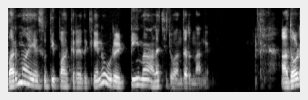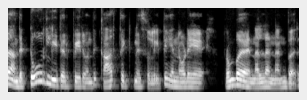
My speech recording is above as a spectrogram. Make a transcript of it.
பர்மாயை சுற்றி பார்க்கறதுக்குன்னு ஒரு டீமை அழைச்சிட்டு வந்திருந்தாங்க. அதோட அந்த டூர் லீடர் பேர் வந்து கார்த்திக்னு சொல்லிட்டு என்னுடைய ரொம்ப நல்ல நண்பர்.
